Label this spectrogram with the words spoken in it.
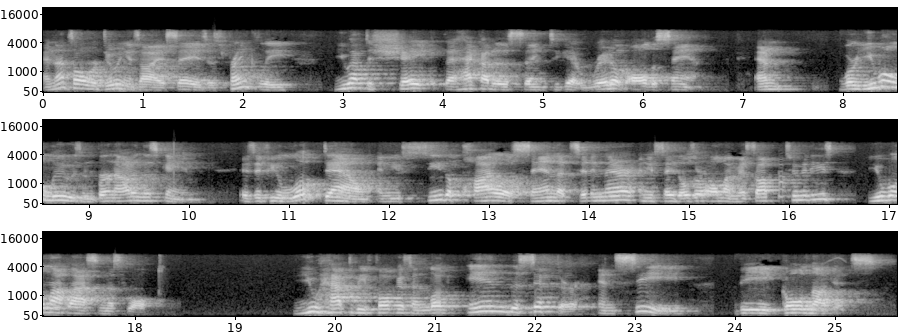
And that's all we're doing as ISAs is frankly, you have to shake the heck out of this thing to get rid of all the sand. And where you will lose and burn out in this game is if you look down and you see the pile of sand that's sitting there and you say, those are all my missed opportunities, you will not last in this role. You have to be focused and look in the sifter and see the gold nuggets,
